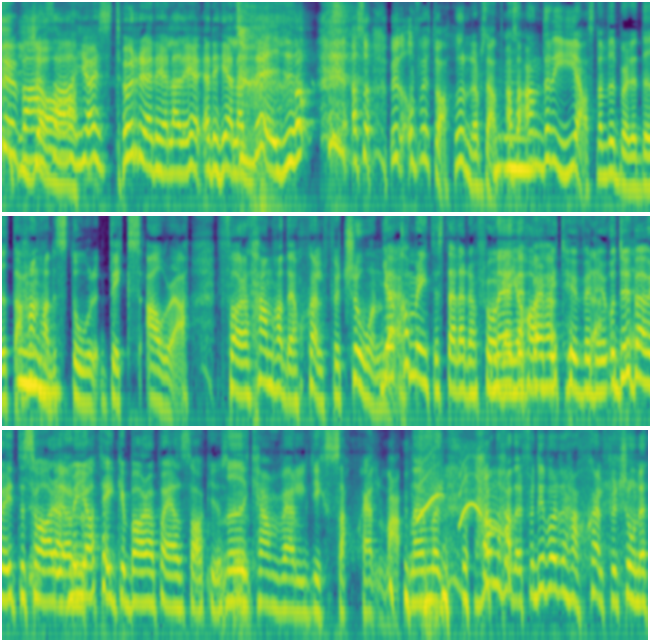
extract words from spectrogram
Du bara, Ja. alltså, jag är större än hela, än hela dig. Alltså, vet, du vad? 100 procent. Alltså Andreas, när vi började dejta, han hade stor dicks aura. För att han hade en självförtroende. Jag kommer inte ställa den frågan Nej, jag har i mitt huvud nu och du behöver inte svara. Ja, men jag tänker bara på en sak just Ni nu. kan väl gissa själva. Nej, men han hade, för det var det här självförtroendet.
